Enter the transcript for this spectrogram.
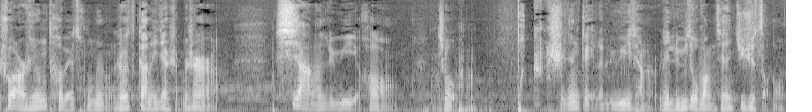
说二师兄特别聪明，说干了一件什么事儿啊？下了驴以后，就啪使劲给了驴一下，那驴就往前继续走。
